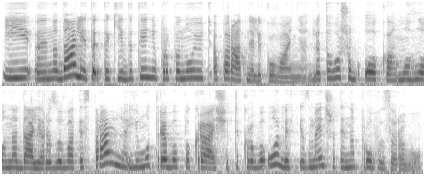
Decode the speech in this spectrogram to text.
І е, надалі такій дитині пропонують апаратне лікування. Для того, щоб око могло надалі розвиватись правильно, йому треба покращити кровообіг і зменшити напругу зорову.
